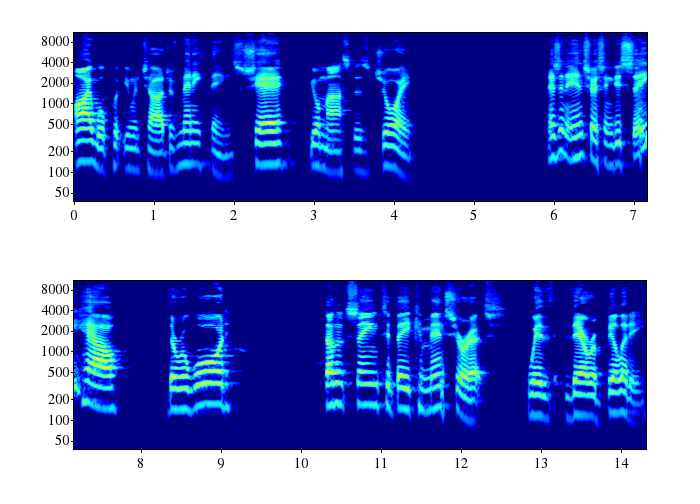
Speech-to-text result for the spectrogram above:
I will put you in charge of many things. Share your master's joy. Isn't it interesting? Do you see how the reward doesn't seem to be commensurate with their ability,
